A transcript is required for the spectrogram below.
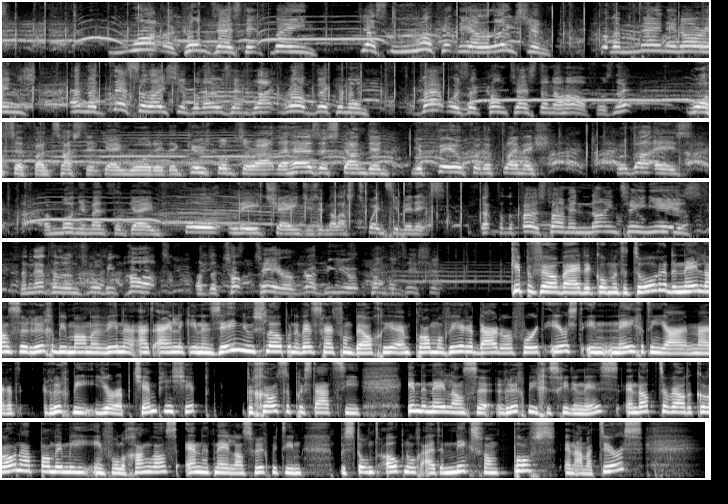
What a contest it's been. Just look at the elation for the men in orange and the desolation for those in black. Rob Vickerman, that was a contest and a half, wasn't it? What a fantastic game, Wardy. The goosebumps are out, the hairs are standing. You feel for the Flemish, but that is a monumental game. Four lead changes in the last 20 minutes. That for the first time in 19 years, the Netherlands will be part of the top tier of Rugby Europe competition. Kippenvel bij de commentatoren. De Nederlandse rugbymannen winnen uiteindelijk in een zenuwslopende wedstrijd van België en promoveren daardoor voor het eerst in 19 jaar naar het Rugby Europe Championship. De grootste prestatie in de Nederlandse rugbygeschiedenis. En dat terwijl de coronapandemie in volle gang was. En het Nederlands rugbyteam bestond ook nog uit een mix van profs en amateurs.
